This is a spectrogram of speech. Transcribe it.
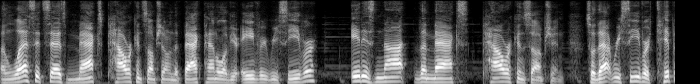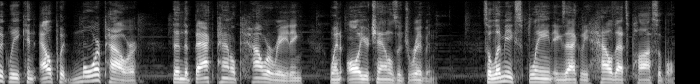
unless it says max power consumption on the back panel of your AV receiver, it is not the max power consumption. So that receiver typically can output more power than the back panel power rating when all your channels are driven. So let me explain exactly how that's possible.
